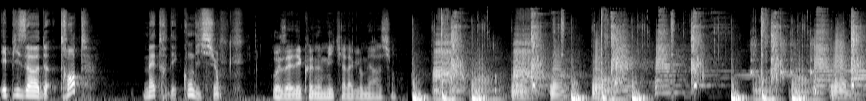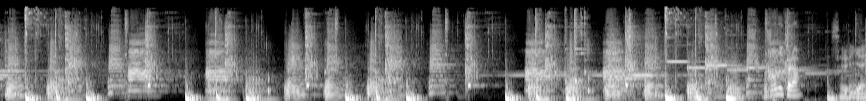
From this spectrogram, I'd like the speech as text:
Épisode 30 Mettre des conditions. aux aides économiques à l'agglomération. Bonjour Nicolas. Salut Gaël.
